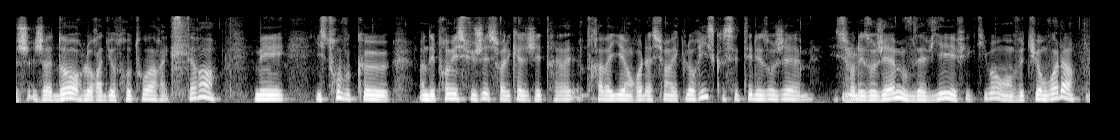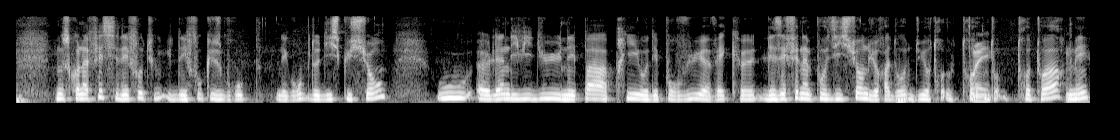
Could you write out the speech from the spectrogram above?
j'adore le radio-trottoir, etc. Mais il se trouve que un des premiers sujets sur lesquels j'ai travaillé en relation avec le risque, c'était les OGM. Et sur mm. les OGM, vous aviez effectivement, en veux-tu, en voilà. Nous, ce qu'on a fait, c'est des, des, focus group, des groupes de discussion où euh, l'individu n'est pas pris au dépourvu avec euh, les effets d'imposition du, du trottoir, mm. mais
